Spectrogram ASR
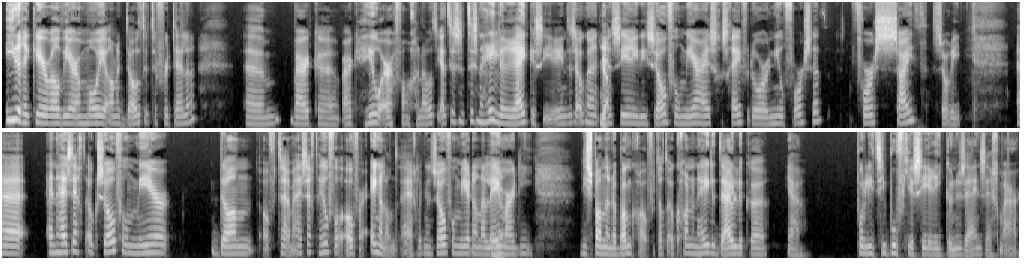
iedere keer wel weer een mooie anekdote te vertellen. ehm, waar, ik, waar ik heel erg van genoot. Ja, het, is, het is een hele rijke serie. En het is ook een, Ja. een serie die zoveel meer... Hij is geschreven door Neil Forsyth. Forsyth sorry. Eh, en hij zegt ook zoveel meer dan... Of, zeg maar, hij zegt heel veel over Engeland eigenlijk. En zoveel meer dan alleen Ja. maar die, die spannende bankrover. Had ook gewoon een hele duidelijke... Ja, politieboefje-serie kunnen zijn, zeg maar.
